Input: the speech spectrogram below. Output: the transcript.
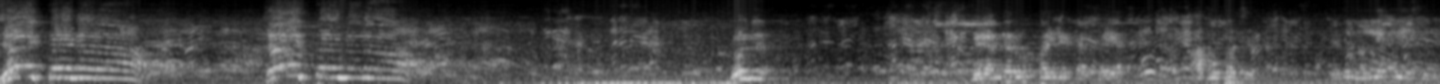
జై తెలంగాణ! జై తెలంగాణ. మీరందరూ పైకి ఎక్కాలి భయ్య ఆ బొబ్బర్ ఏదో నల్లేపు చేస్తుంది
